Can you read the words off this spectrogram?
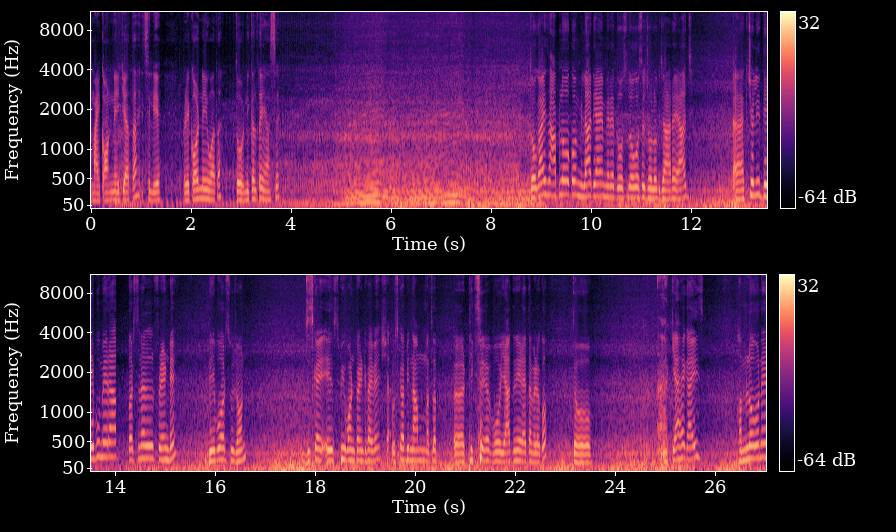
माइक ऑन नहीं किया था, इसीलिए रिकॉर्ड नहीं हुआ था। तो निकलते हैं यहाँ से। तो गाइज़ आप लोगों को मिला दिया है मेरे दोस्त लोगों से जो लोग जा रहे हैं आज। एक्चुअली देबू मेरा पर्सनल फ्रेंड है देबू और सुजौन जिसका S P one twenty five है उसका भी नाम मतलब ठीक से वो याद नहीं रहता मेरे को। तो क्या है गाइज़ हम लोगों ने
